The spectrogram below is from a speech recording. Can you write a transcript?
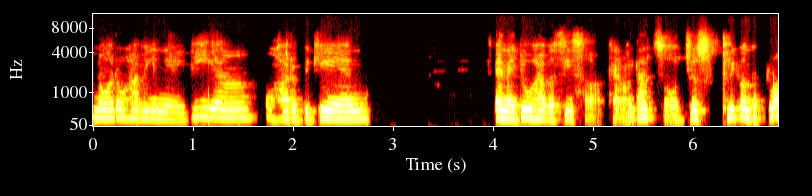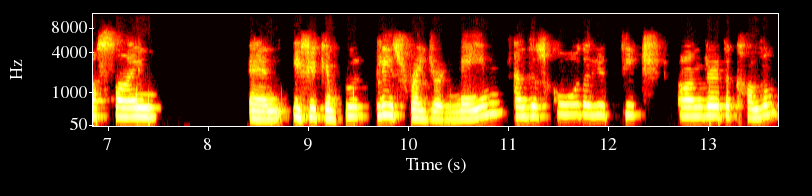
No, I don't have any idea on how to begin. And I do have a Seesaw account, that's all. Just click on the plus sign. And if you can put, please write your name and the school that you teach under the column.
